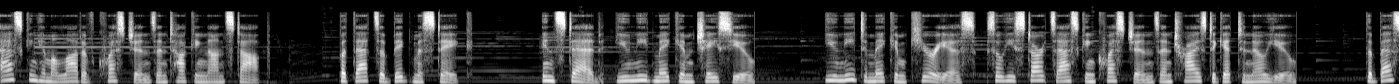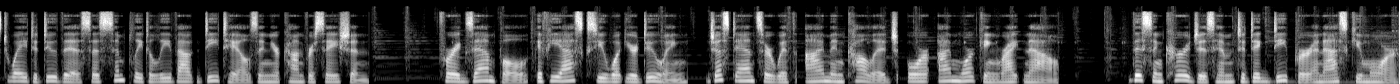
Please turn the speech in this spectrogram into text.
asking him a lot of questions and talking nonstop. But that's a big mistake. Instead, you need make him chase you. You need to make him curious, so he starts asking questions and tries to get to know you. The best way to do this is simply to leave out details in your conversation. For example, if he asks you what you're doing, just answer with, I'm in college, or, I'm working right now. This encourages him to dig deeper and ask you more.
